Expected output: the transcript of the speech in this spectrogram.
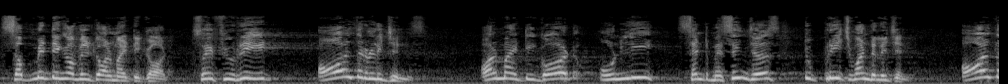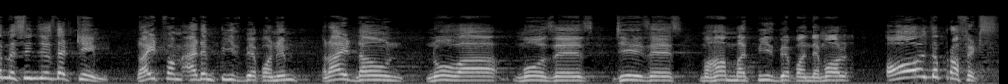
submitting your will to Almighty God. So if you read all the religions, Almighty God only sent messengers to preach one religion. All the messengers that came, right from Adam, peace be upon him, right down Noah, Moses, Jesus, Muhammad, peace be upon them all, all the prophets,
